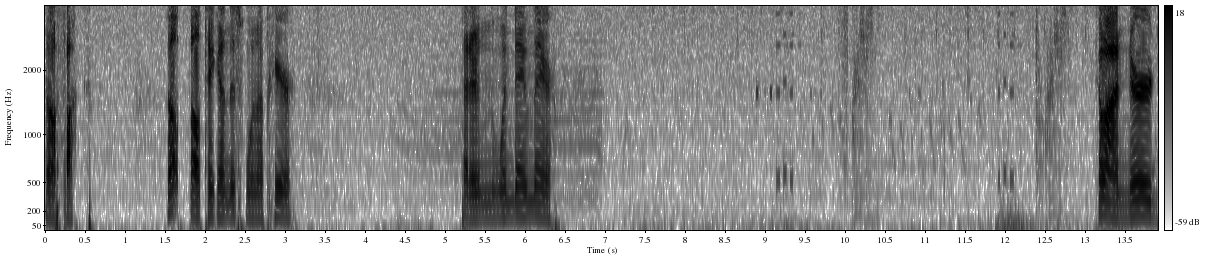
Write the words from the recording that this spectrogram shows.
Oh, fuck. Oh, I'll take on this one up here. Better than the one down there. Come on, nerd.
